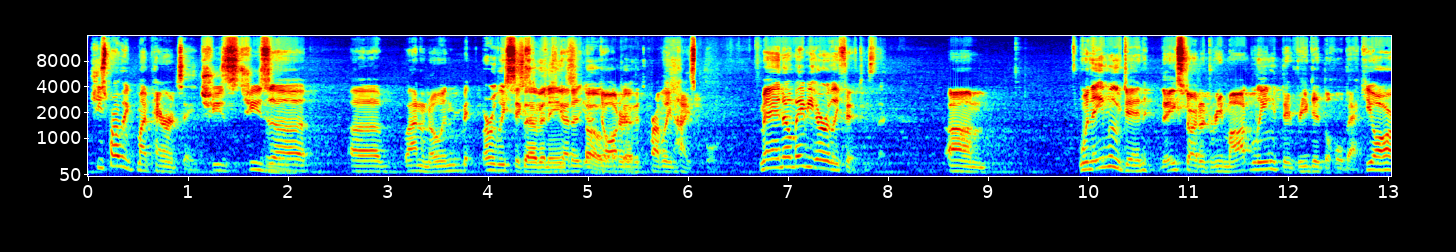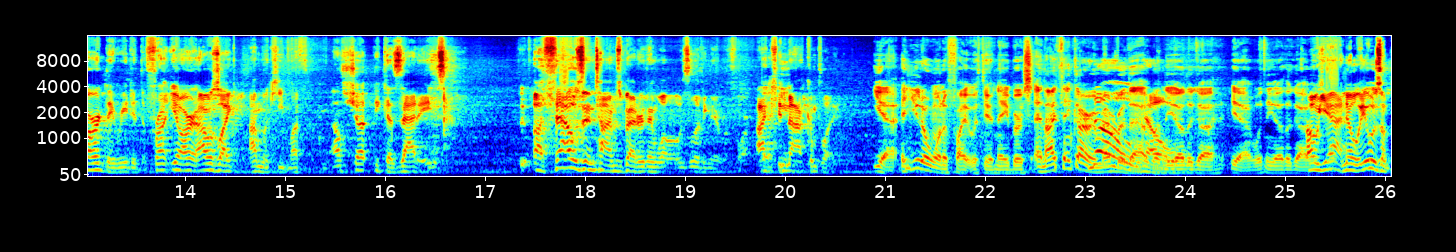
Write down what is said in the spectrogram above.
she's probably my parents' age. She's she's uh uh I don't know in early sixties. She's 70s? got a, a Oh, daughter okay. that's probably in high school. Man, no, maybe early fifties then. Um, when they moved in, they started remodeling. They redid the whole backyard. They redid the front yard. I was like, I'm gonna keep my mouth shut because that is a thousand times better than what was living there before. I cannot complain. Yeah, and you don't want to fight with your neighbors. And I think I remember No, that when the other guy. Yeah, when the other guy. Oh yeah, like- no, it was a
